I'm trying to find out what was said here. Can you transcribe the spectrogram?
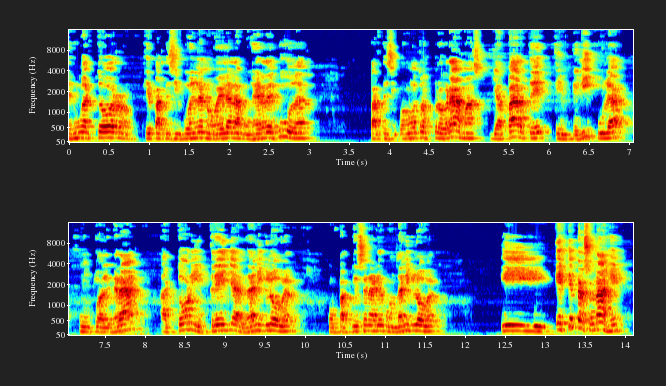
es un actor que participó en la novela La Mujer de Judas, participó en otros programas y aparte en película junto al gran actor y estrella Danny Glover, compartió escenario con Danny Glover. Y este personaje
